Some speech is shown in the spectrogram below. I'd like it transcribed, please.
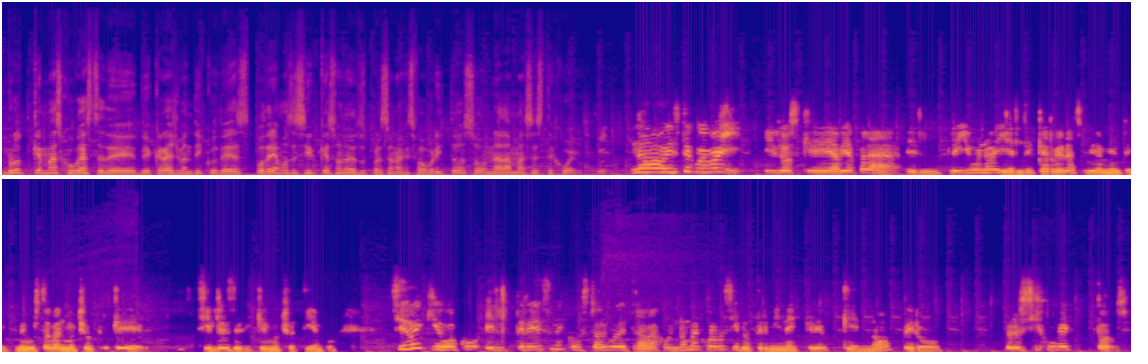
Ruth, ¿qué más jugaste de, de Crash Bandicoot? ¿Es- ¿Podríamos decir que es uno de tus personajes favoritos o nada más este juego? No, este juego y, y los que había para el Play 1 y el de carreras, obviamente, me gustaban mucho. Creo que sí les dediqué mucho tiempo. Si no me equivoco, el 3 me costó algo de trabajo. No me acuerdo si lo terminé, creo que no, pero, pero sí jugué todos.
